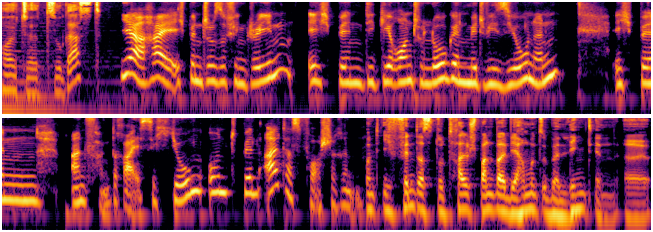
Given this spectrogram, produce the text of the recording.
Heute zu Gast. Ja, hi, ich bin Josephine Green. Ich bin die Gerontologin mit Visionen. Ich bin Anfang 30 jung und bin Altersforscherin. Und ich finde das total spannend, weil wir haben uns über LinkedIn äh,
